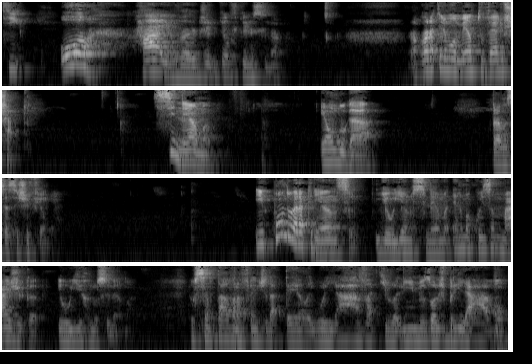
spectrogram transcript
Que oh, raiva de que eu fiquei no cinema. Agora aquele momento velho chato. Cinema é um lugar para você assistir filme. E quando eu era criança e eu ia no cinema, era uma coisa mágica eu ir no cinema. Eu sentava na frente da tela, eu olhava aquilo ali, meus olhos brilhavam.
